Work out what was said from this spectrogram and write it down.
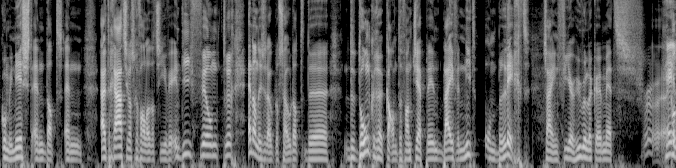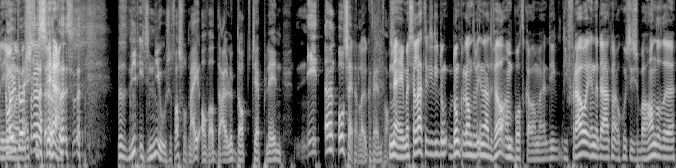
communist en dat en uit de gratie was gevallen, dat zie je weer in die film terug. En dan is het ook nog zo dat de, de donkere kanten van Chaplin blijven niet onbelicht. Zijn vier huwelijken met Hele kleuters. Meisjes, ja. dat is niet iets nieuws. Het was volgens mij al wel duidelijk dat Chaplin niet een ontzettend leuke vent was. Nee, maar ze laten die, die don- donkere inderdaad wel aan bod komen. Die, die vrouwen inderdaad, maar ook hoe ze ze behandelden.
